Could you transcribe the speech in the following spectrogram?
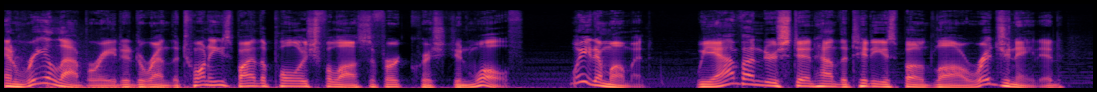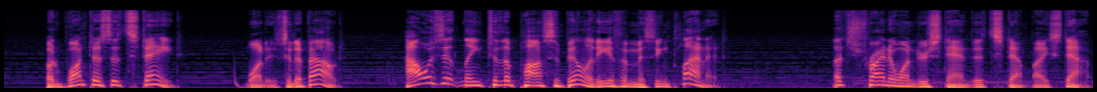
and re-elaborated around the 20s by the Polish philosopher Christian Wolff. Wait a moment. We have understood how the Titius-Bode law originated, but what does it state? What is it about? How is it linked to the possibility of a missing planet? Let's try to understand it step by step.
